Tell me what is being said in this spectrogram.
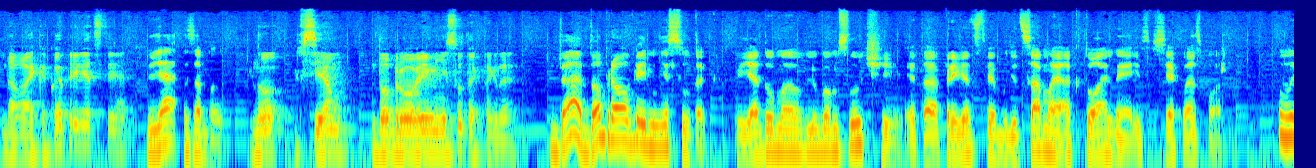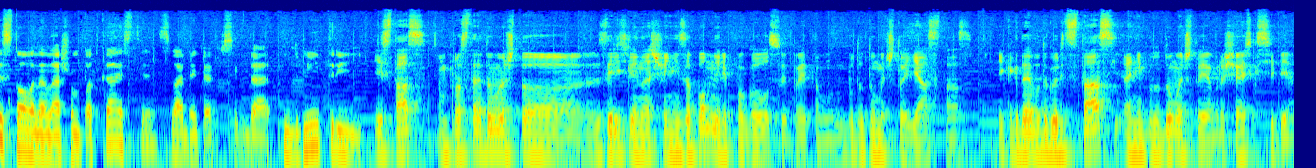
Давай, какое приветствие? Я забыл. Ну, всем доброго времени суток тогда. Да, доброго времени суток. Я думаю, в любом случае, это приветствие будет самое актуальное из всех возможных. Вы снова на нашем подкасте. С вами, как всегда, Дмитрий. И Стас. Просто я думаю, что зрители нас еще не запомнили по голосу, и поэтому будут думать, что я Стас. И когда я буду говорить Стас, они будут думать, что я обращаюсь к себе.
